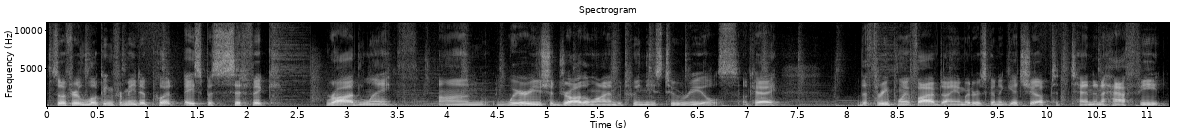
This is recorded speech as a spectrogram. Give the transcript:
So if you're looking for me to put a specific rod length on where you should draw the line between these two reels, okay? The 3.5 diameter is gonna get you up to 10 and a half feet.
